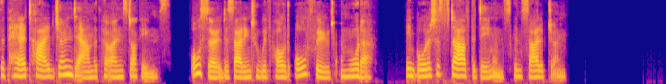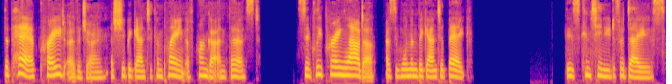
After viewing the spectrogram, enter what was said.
The pair tied Joan down with her own stockings, also deciding to withhold all food and water in order to starve the demons inside of Joan. The pair prayed over Joan as she began to complain of hunger and thirst, simply praying louder as the woman began to beg. This continued for days,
